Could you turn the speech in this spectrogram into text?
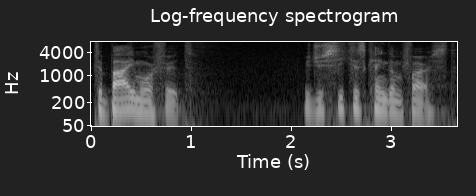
to buy more food? Would you seek his kingdom first?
